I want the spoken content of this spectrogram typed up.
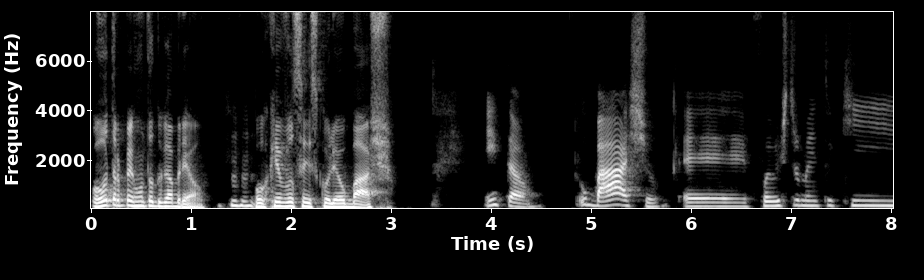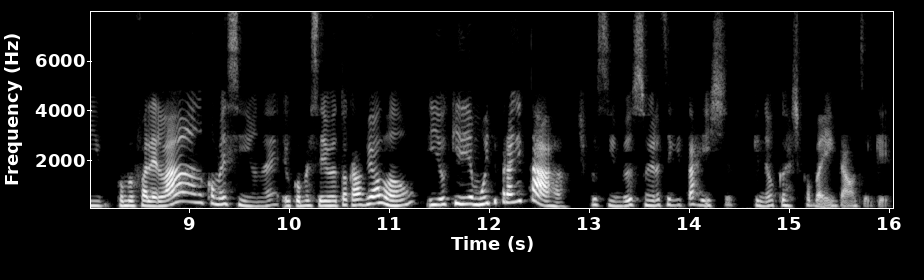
Outra pergunta do Gabriel. Por que você escolheu o baixo? Então, o baixo é, foi um instrumento que, como eu falei lá no comecinho, né? Eu comecei a tocar violão e eu queria muito ir pra guitarra. Tipo assim, o meu sonho era ser guitarrista, que nem o Kurt Cobain e tal, não sei o quê.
